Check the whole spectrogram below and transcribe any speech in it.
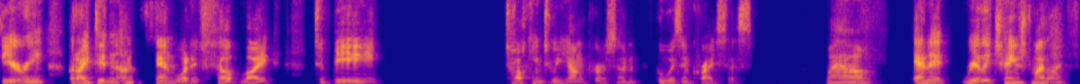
theory, but I didn't understand what it felt like to be talking to a young person who was in crisis. wow And it really changed my life.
